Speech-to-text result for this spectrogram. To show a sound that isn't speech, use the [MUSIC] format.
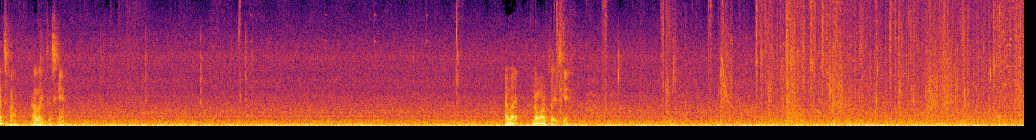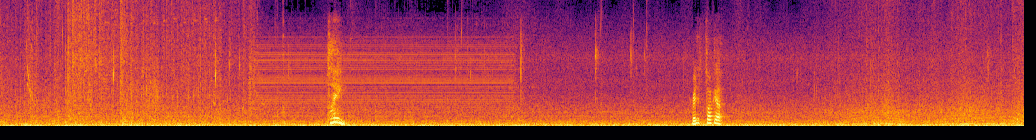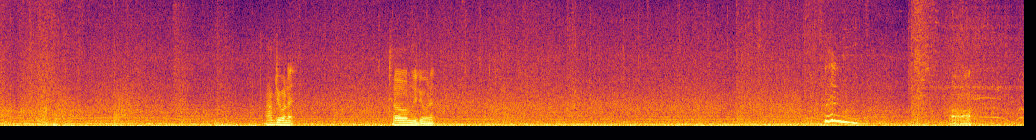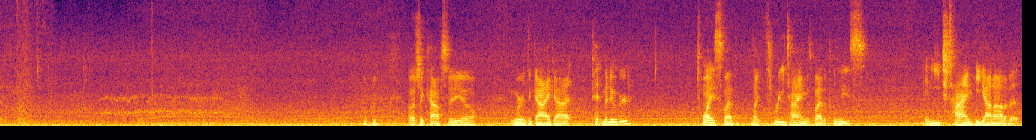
That's fine. I like this game. I like. I don't want to play this game. Plane. Hurry the fuck up. I'm doing it. Totally doing it. Woohoo! Aw. [LAUGHS] I watched a cops video where the guy got pit maneuvered twice by, like, three times by the police. And each time he got out of it.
